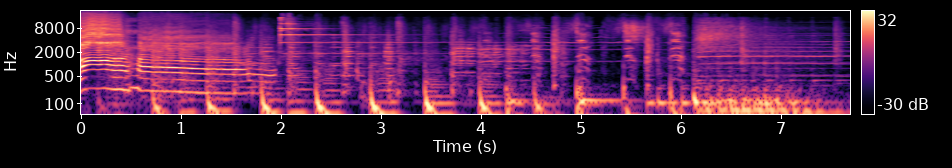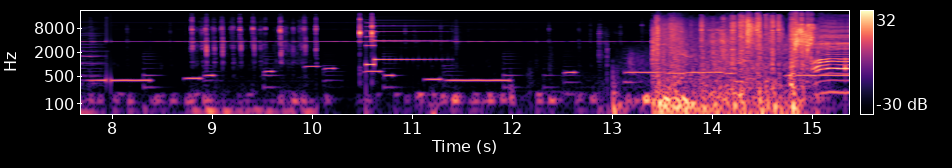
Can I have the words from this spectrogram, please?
아하. 아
